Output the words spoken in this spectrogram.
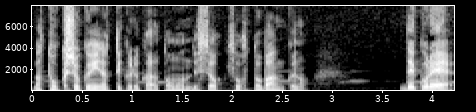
まあ、特色になってくるからと思うんですよ。ソフトバンクの。で、これ、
